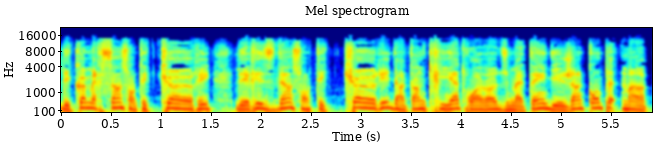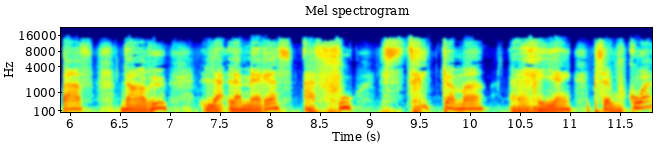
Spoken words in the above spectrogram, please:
les commerçants sont écœurés. Les résidents sont écœurés d'entendre crier à 3 heures du matin. Des gens complètement paf dans la rue. La, la mairesse a fou strictement rien. Puis savez-vous quoi?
